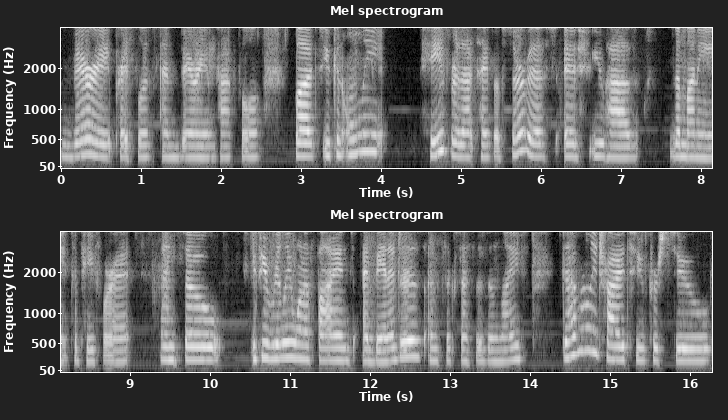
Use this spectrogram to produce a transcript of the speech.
very priceless and very impactful. But you can only pay for that type of service if you have the money to pay for it. And so, if you really want to find advantages and successes in life, definitely try to pursue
